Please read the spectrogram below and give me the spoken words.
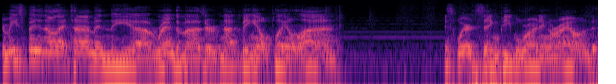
For me spending all that time in the uh, randomizer, not being able to play online, it's weird seeing people running around.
